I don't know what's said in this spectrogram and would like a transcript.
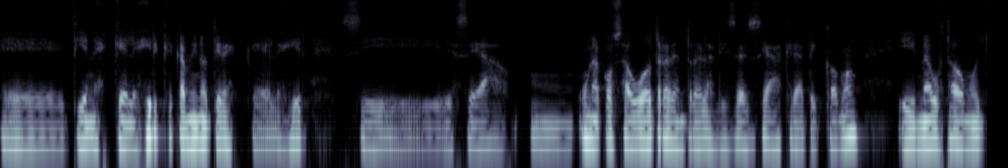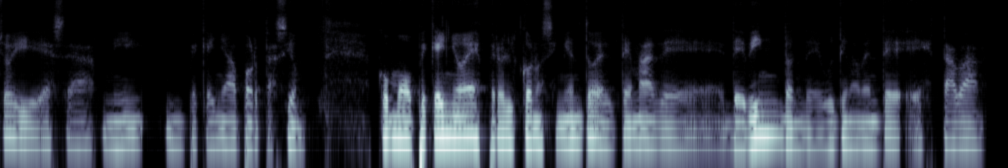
eh, tienes que elegir qué camino tienes que elegir si deseas mm, una cosa u otra dentro de las licencias Creative Commons y me ha gustado mucho y esa es mi pequeña aportación. Como pequeño es, pero el conocimiento del tema de, de Bing, donde últimamente estaba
